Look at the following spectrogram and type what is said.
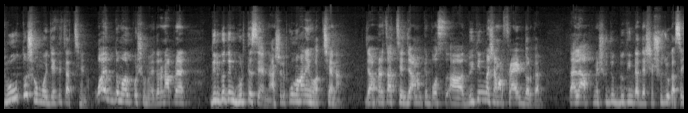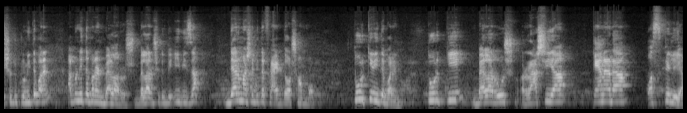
দ্রুত সময় যেতে চাচ্ছেন, একদম অল্প সময়ে, ধরেন আপনার দীর্ঘদিন ঘুরতেছেন, আসলে কোনো হানি হচ্ছে না। যে আপনারা চাচ্ছেন যে আমাকে বস দুই তিন মাসে আমার ফ্লাইট দরকার। তাহলে আপনার সুযোগ দু তিনটা দেশের সুযোগ আছে সেই সুযোগটা নিতে পারেন। আপনি নিতে পারেন বেলারুস বেলারুশে কিন্তু ই ভিসা, দেড় মাসের ভিতরে ফ্লাইট দেওয়া সম্ভব। তুর্কি নিতে পারেন। তুর্কি বেলারুস রাশিয়া, কানাডা, অস্ট্রেলিয়া।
